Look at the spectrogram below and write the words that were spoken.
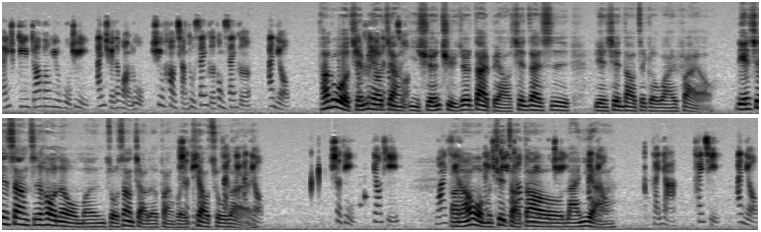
HDW 五 G 安全的网络讯号强度三格共三格按钮。它如果前面有讲已选取，就代表现在是连线到这个 WiFi 哦。连线上之后呢，我们左上角的返回跳出来。设定标题。好，然后我们去找到蓝牙。蓝牙开启按钮。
